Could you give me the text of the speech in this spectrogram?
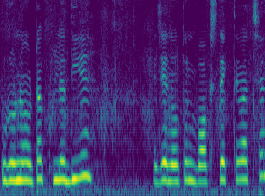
পুরনো ওটা খুলে দিয়ে এই যে নতুন বক্স দেখতে পাচ্ছেন?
